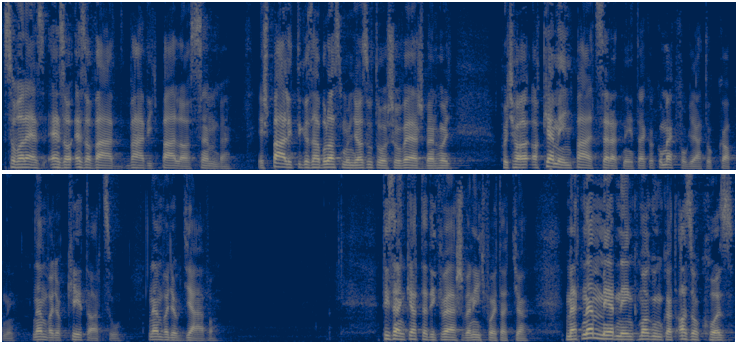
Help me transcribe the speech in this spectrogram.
szóval ez, ez, a, ez a vád, vád így Pállal szembe. És Pál itt igazából azt mondja az utolsó versben, hogy hogyha a kemény pált szeretnétek, akkor meg fogjátok kapni. Nem vagyok kétarcú, nem vagyok gyáva. 12. versben így folytatja. Mert nem mérnénk magunkat azokhoz,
